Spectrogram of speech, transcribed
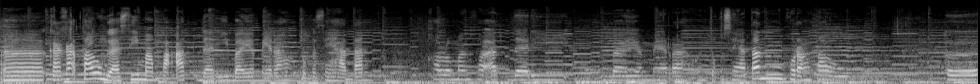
Eh, Kakak tahu nggak sih manfaat dari bayam merah untuk kesehatan? Kalau manfaat dari bayam merah untuk kesehatan kurang tahu. Eh,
